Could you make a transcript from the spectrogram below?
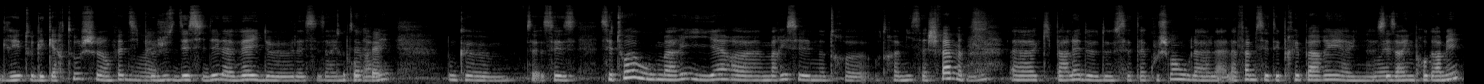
grillé toutes les cartouches, en fait, il peut juste décider la veille de la césarienne programmée. Donc euh, c'est toi ou Marie hier, euh, Marie c'est notre euh, autre amie sage-femme, qui parlait de, cet accouchement où la, femme s'était préparée à une césarienne programmée.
